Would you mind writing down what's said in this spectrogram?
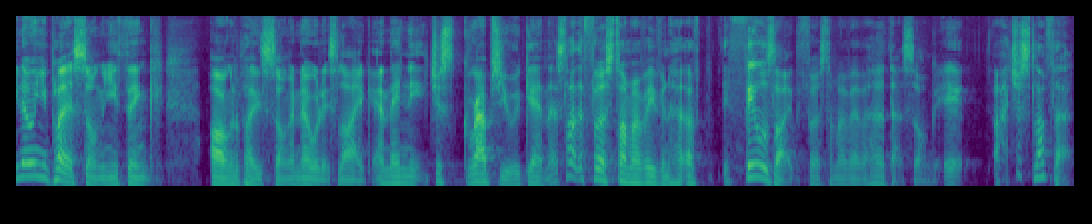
You know when you play a song and you think, "Oh, I'm going to play this song. I know what it's like," and then it just grabs you again. That's like the first time I've even heard. It feels like the first time I've ever heard that song. It. I just love that.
